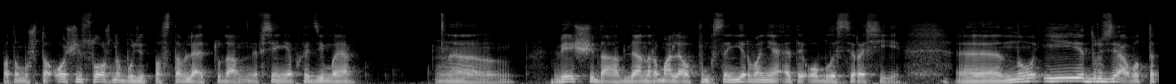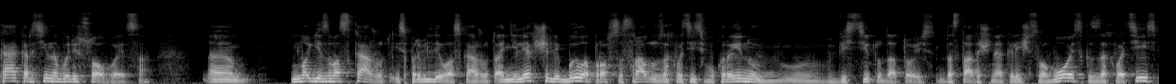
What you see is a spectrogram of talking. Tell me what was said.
потому что очень сложно будет поставлять туда все необходимые э, вещи да, для нормального функционирования этой области России. Э, ну и, друзья, вот такая картина вырисовывается. Э, многие из вас скажут, и справедливо скажут, а не легче ли было просто сразу захватить в Украину, ввести туда, то есть достаточное количество войск, захватить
